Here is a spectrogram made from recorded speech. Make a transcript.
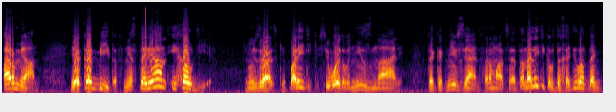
армян, якобитов, несториан и халдеев. Но израильские политики всего этого не знали, так как не вся информация от аналитиков доходила до них.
